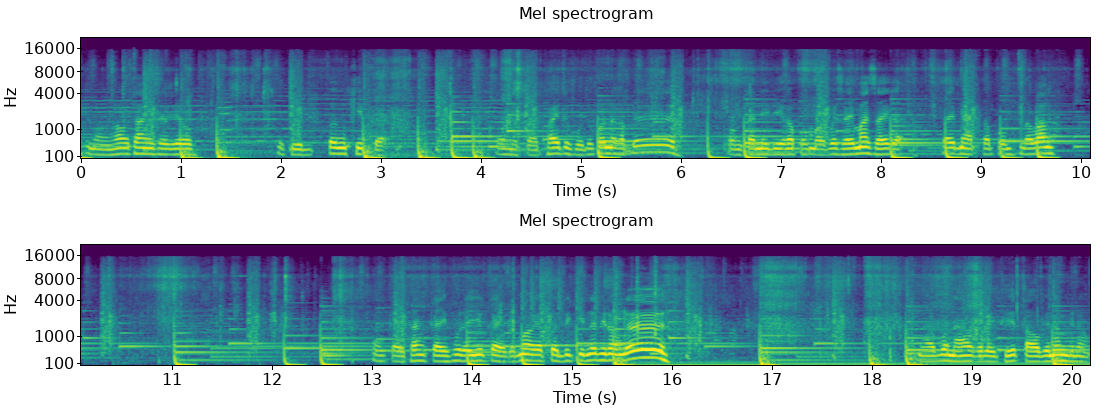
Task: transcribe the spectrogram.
พี่น้องเฮาทางอิสราเอลที่เบิ่งคลิปก็ ลอดภัยทุกคนทุกคนนะครับเด้อป้องกันดีๆครับผมออกไปใส่มาใส่ก็ใส่แมสครับผมระวังทางไก่ทางไก่ผู้ใดอยู่ไก่ก็มาเอาแอปเปิลไปกินนะพี่น้องเด้อหนาวบ่หนาวก็เลยถือเตาไปน้ำพี่น้อง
